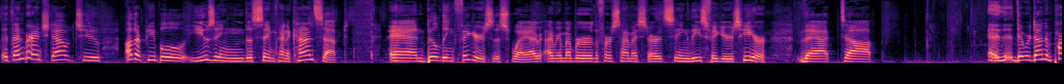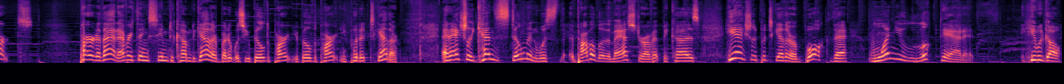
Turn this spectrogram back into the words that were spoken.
it then branched out to other people using the same kind of concept and building figures this way. I, I, remember the first time I started seeing these figures here that uh, they were done in parts. Part of that, everything seemed to come together, but it was you build a part, you build a part, and you put it together. And actually, Ken Stillman was probably the master of it because he actually put together a book that when you looked at it, he would go,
